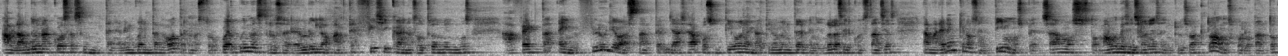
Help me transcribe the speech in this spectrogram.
hablar de una cosa sin tener en cuenta la otra. Nuestro cuerpo y nuestro cerebro y la parte física de nosotros mismos afecta e influye bastante, ya sea positivo o negativamente, dependiendo de las circunstancias, la manera en que nos sentimos, pensamos, tomamos decisiones e incluso actuamos. Por lo tanto,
